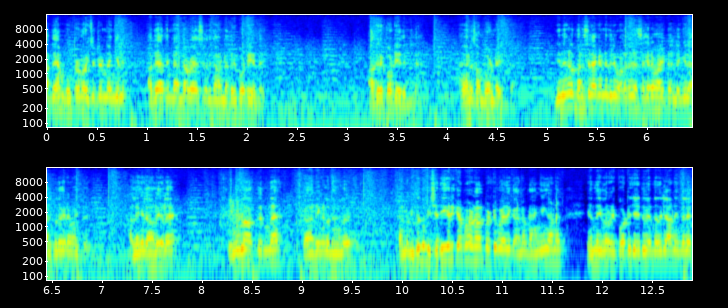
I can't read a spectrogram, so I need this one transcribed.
അദ്ദേഹം മൂത്രം വഹിച്ചിട്ടുണ്ടെങ്കിൽ അദ്ദേഹത്തിന്റെ അണ്ടർവയസ് കാണുന്നത് റിപ്പോർട്ട് ചെയ്യണ്ടേ അത് റിപ്പോർട്ട് ചെയ്തിട്ടില്ല. അങ്ങനെ സംഭവം ഉണ്ടായിട്ടില്ല. ഇനി നിങ്ങൾ മനസ്സിലാക്കേണ്ടത് വളരെ രസകരമായിട്ട് അല്ലെങ്കിൽ അത്ഭുതകരമായിട്ട് അല്ലെങ്കിൽ ആളുകളെ ചൂടാക്കുന്ന കാര്യങ്ങൾ നിങ്ങൾ കാരണം ഇതൊന്നും വിശദീകരിക്കപ്പെടാൻ പോയത് കാരണം ഹാങ്ങിങ് ആണ് എന്ന് ഇവർ റിപ്പോർട്ട് ചെയ്തു എന്നതിലാണ് ഇന്നലെ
